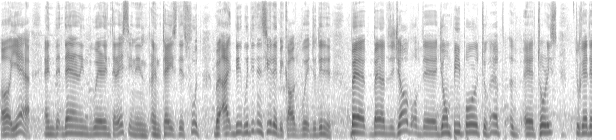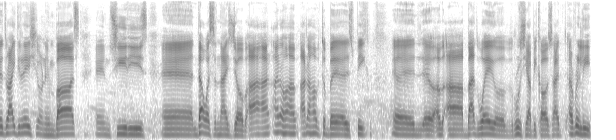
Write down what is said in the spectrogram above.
Oh, yeah. And th- then we're interested in, in taste this food. But I did, we didn't see it because we you didn't. But but the job of the young people to help uh, uh, tourists to get the right direction in bus and cities, and that was a nice job. I, I I don't have I don't have to be, speak uh, a, a bad way of Russia because I, I really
